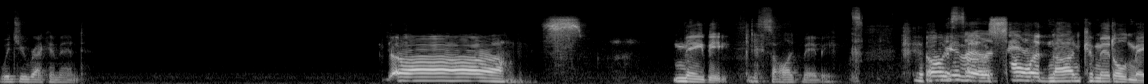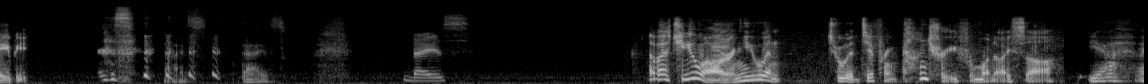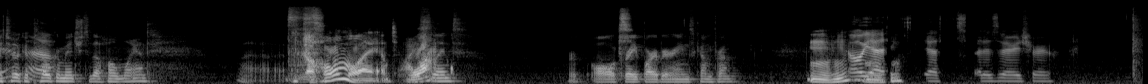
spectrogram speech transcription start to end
Would you recommend? Uh, s- maybe. Solid, maybe. I'll give it a Solid. solid non-committal maybe. Nice. nice. nice. How about you, Aaron? You went to a different country from what I saw. Yeah, I took a pilgrimage to the homeland, The homeland. Iceland, where all great barbarians come from. Mm-hmm. Oh yes, yes, that is very true.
